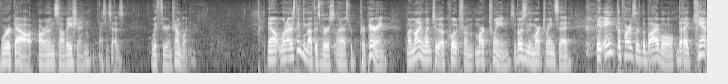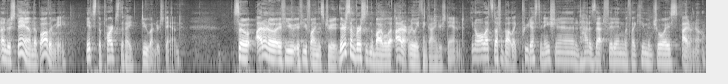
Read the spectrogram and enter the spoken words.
work out our own salvation, as he says, with fear and trembling. Now, when I was thinking about this verse, when I was pre- preparing, my mind went to a quote from Mark Twain. Supposedly, Mark Twain said, it ain't the parts of the Bible that I can't understand that bother me. It's the parts that I do understand. So I don't know if you, if you find this true. There's some verses in the Bible that I don't really think I understand. You know, all that stuff about like predestination and how does that fit in with like human choice? I don't know.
